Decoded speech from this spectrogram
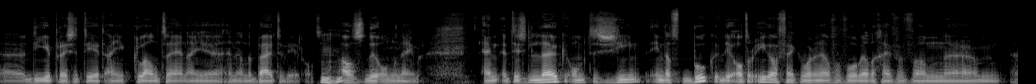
Eh, die je presenteert aan je klanten en aan, je, en aan de buitenwereld. Als de ondernemer. En het is leuk om te zien in dat boek, de alter ego effect, worden heel veel voorbeelden gegeven van ehm, eh,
